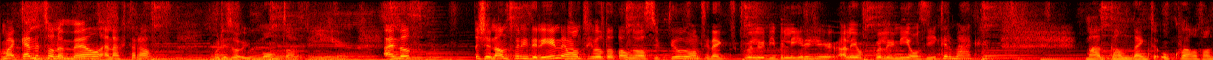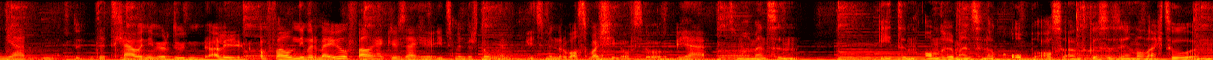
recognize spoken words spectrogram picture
Maar ik ken het zo'n muil en achteraf moet je zo je mond afvegen. En dat is gênant voor iedereen, want je wilt dat dan zo subtiel want je denkt, ik wil u niet beledigen, allee, of ik wil u niet onzeker maken. Maar dan denkt je ook wel van, ja, dit gaan we niet meer doen. Ofwel niet meer met u, ofwel ga ik u zeggen, iets minder tong en iets minder wasmachine of zo. Ja. Sommige mensen eten andere mensen ook op als ze aan het kussen zijn. Dat echt zo een,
